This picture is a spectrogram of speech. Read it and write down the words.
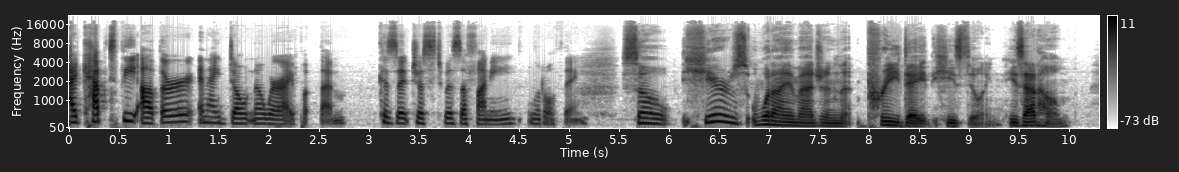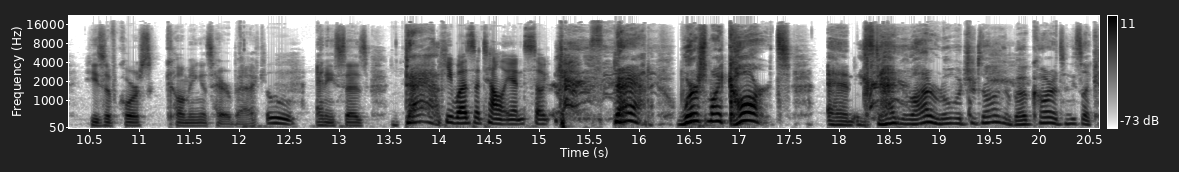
i kept the other and i don't know where i put them because it just was a funny little thing So here's what I imagine pre date he's doing. He's at home. He's, of course, combing his hair back. ooh And he says, Dad, he was italian so Dad, where's my cards? And his dad goes, I don't know what you're talking about, cards. And he's like,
